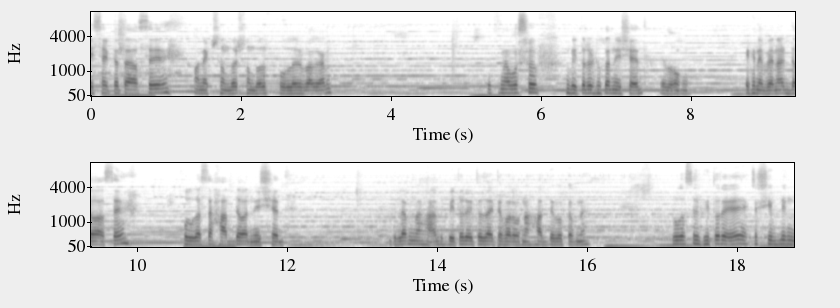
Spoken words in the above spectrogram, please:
এই সাইডটাতে আছে অনেক সুন্দর সুন্দর ফুলের বাগান। এখানে অবশ্য ভিতরে ঢোকা নিষেধ এবং এখানে ব্যানার দেওয়া আছে, ফুল গাছে হাত দেওয়া নিষেধ। দিলাম না হাত, ভিতরেই তো যাইতে পারব না, হাত দেবো কেমনে? ফুল গাছের ভিতরে একটা শিবলিঙ্গ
